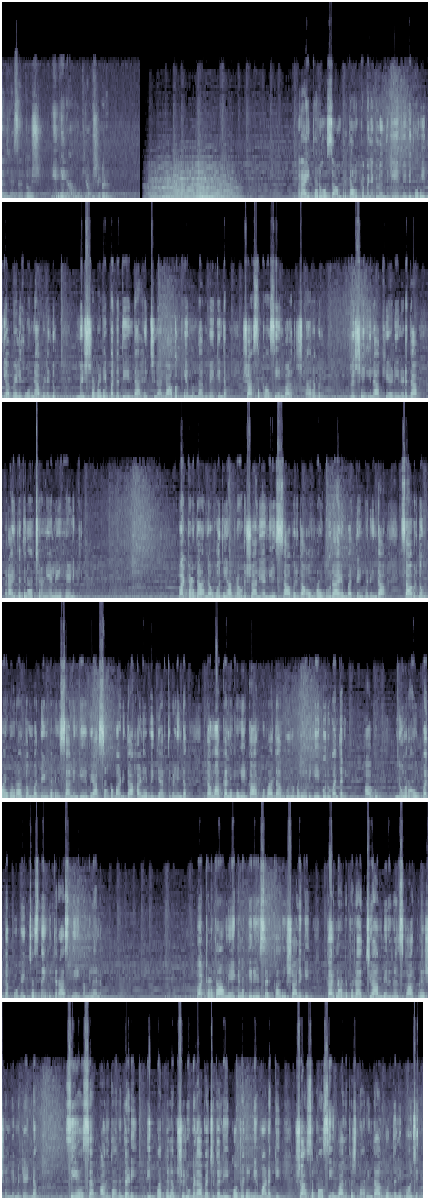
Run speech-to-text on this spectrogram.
ಸಂಧ್ಯಾ ಸಂತೋಷ್ ಇಂದಿನ ಮುಖ್ಯಾಂಶಗಳು. ರೈತರು ಸಾಂಪ್ರದಾಯಿಕ ಬೆಳೆಗಳೊಂದಿಗೆ ವಿವಿಧ ರೀತಿಯ ಬೆಳೆಗಳನ್ನು ಬೆಳೆದು ಮಿಶ್ರ ಬೆಳೆ ಪದ್ಧತಿಯಿಂದ ಹೆಚ್ಚಿನ ಲಾಭಕ್ಕೆ ಮುಂದಾಗಬೇಕೆಂದ ಶಾಸಕ ಸಿಎನ್ ಬಾಲಕೃಷ್ಣರವರು ಕೃಷಿ ಇಲಾಖೆಯಡಿ ನಡೆದ ರೈತ ದಿನಾಚರಣೆಯಲ್ಲಿ ಹೇಳಿಕೆ. ಪಟ್ಟಣದ ನವೋದಯ ಪ್ರೌಢಶಾಲೆಯಲ್ಲಿ ಸಾವಿರದ ಒಂಬೈನೂರ ಎಂಬತ್ತೆಂಟರಿಂದ ಸಾವಿರದ ಒಂಬೈನೂರ ತೊಂಬತ್ತೆಂಟನೇ ಸಾಲಿಗೆ ವ್ಯಾಸಂಗ ಮಾಡಿದ ಹಳೆ ವಿದ್ಯಾರ್ಥಿಗಳಿಂದ ತಮ್ಮ ಕಲಿಕೆಗೆ ಕಾರಣವಾದ ಗುರುವರಿಯರಿಗೆ ಗುರುವಂದನೆ ಹಾಗೂ ನೂರ ಇಪ್ಪತ್ತಕ್ಕೂ ಹೆಚ್ಚು ಸ್ನೇಹಿತರ ಸ್ನೇಹ ಮಿಲನ. ಪಟ್ಟಣದ ಮೇಗಲಕೆರೆ ಸರ್ಕಾರಿ ಶಾಲೆಗೆ ಕರ್ನಾಟಕ ರಾಜ್ಯ ಮಿನರಲ್ಸ್ ಕಾರ್ಪೊರೇಷನ್ ಲಿಮಿಟೆಡ್ನ ಸಿಎಸ್ಆರ್ ಅನುದಾನದಡಿ ಇಪ್ಪತ್ತು ಲಕ್ಷ ರುಗಳ ವೆಚ್ಚದಲ್ಲಿ ಕೊಠಡಿ ನಿರ್ಮಾಣಕ್ಕೆ ಶಾಸಕ ಸಿಎನ್ ಬಾಲಕೃಷ್ಣರಿಂದ ಗುದ್ದಲಿ ಪೂಜೆ.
